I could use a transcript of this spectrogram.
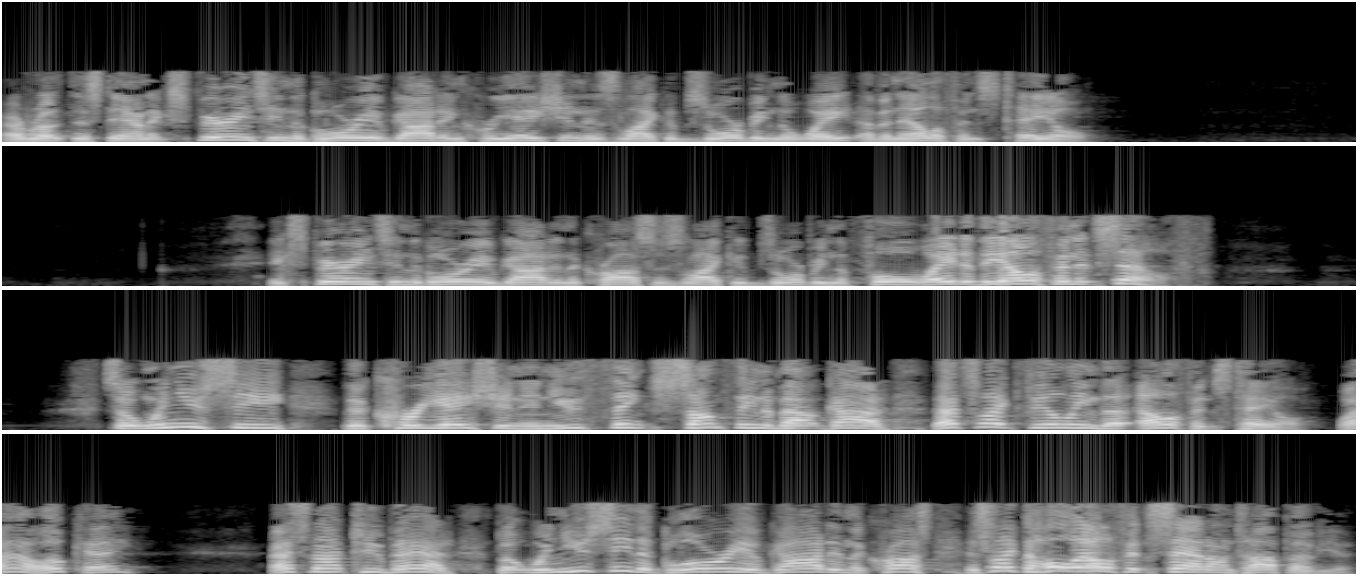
I wrote this down. Experiencing the glory of God in creation is like absorbing the weight of an elephant's tail. Experiencing the glory of God in the cross is like absorbing the full weight of the elephant itself. So when you see the creation and you think something about God, that's like feeling the elephant's tail. Wow, okay. That's not too bad. But when you see the glory of God in the cross, it's like the whole elephant sat on top of you.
